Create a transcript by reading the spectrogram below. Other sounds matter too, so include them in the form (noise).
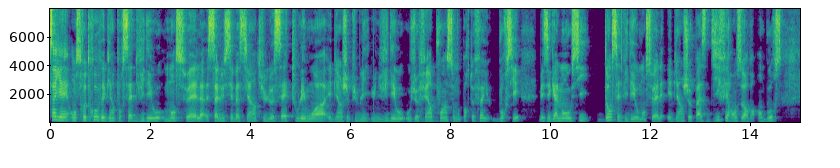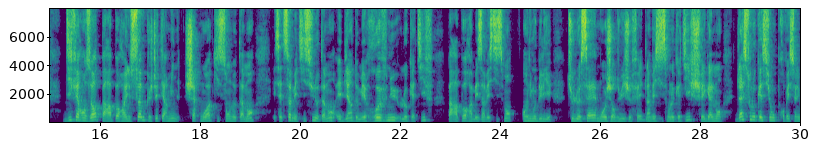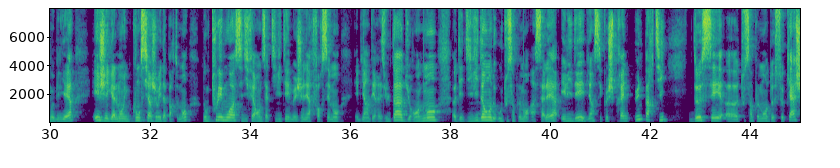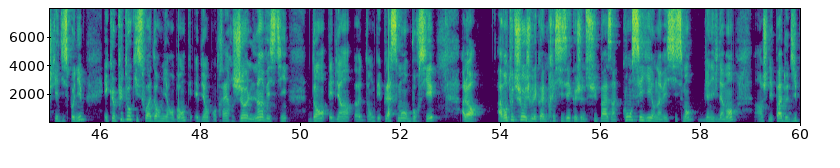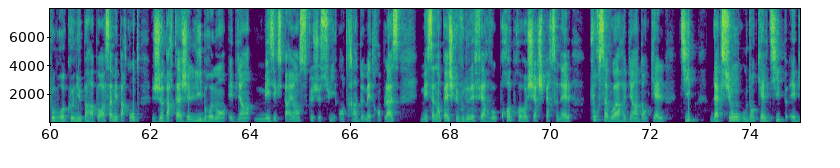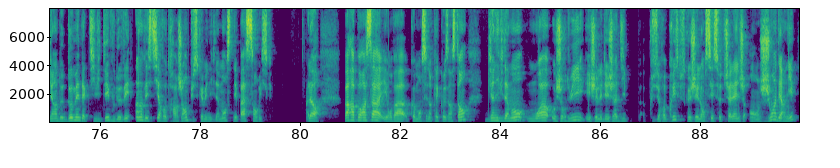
Ça y est, on se retrouve eh bien, pour cette vidéo mensuelle. Salut Sébastien, tu le sais, tous les mois, eh bien, je publie une vidéo où je fais un point sur mon portefeuille boursier, mais également aussi dans cette vidéo mensuelle, eh bien, je passe différents ordres en bourse, différents ordres par rapport à une somme que je détermine chaque mois, qui sont notamment, et cette somme est issue notamment eh bien, de mes revenus locatifs par rapport à mes investissements en immobilier. Tu le sais, moi aujourd'hui, je fais de l'investissement locatif, je fais également de la sous-location professionnelle immobilière et j'ai également une conciergerie d'appartement. Donc tous les mois, ces différentes activités me génèrent forcément eh bien, des résultats, du rendement, euh, des dividendes ou tout simplement un salaire. Et l'idée, eh bien, c'est que je prenne une partie de ces, euh, tout simplement de ce cash qui est disponible et que plutôt qu'il soit à dormir en banque, eh bien au contraire, je l'investis dans eh bien, euh, donc des placements boursiers. Alors, avant toute chose, je voulais quand même préciser que je ne suis pas un conseiller en investissement, bien évidemment. Hein, je n'ai pas de diplôme reconnu par rapport à ça, mais par contre, je partage librement eh bien, mes expériences que je suis en train de mettre en place. Mais ça n'empêche que vous devez faire vos propres recherches personnelles pour savoir eh bien, dans quel type d'action ou dans quel type eh bien, de domaine d'activité vous devez investir votre argent, puisque bien évidemment, ce n'est pas sans risque. Alors, par rapport à ça, et on va commencer dans quelques instants, bien évidemment, moi aujourd'hui, et je l'ai déjà dit à plusieurs reprises, puisque j'ai lancé ce challenge en juin dernier,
